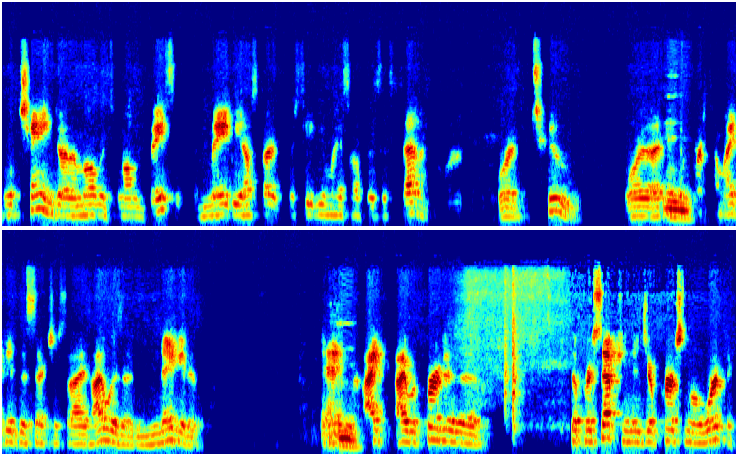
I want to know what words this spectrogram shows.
will change on a moment to moment basis. Maybe I'll start perceiving myself as a seven or, or a two or mm. the first time I did this exercise, I was a negative. And mm. I, I refer to the the perception as your personal worth account.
